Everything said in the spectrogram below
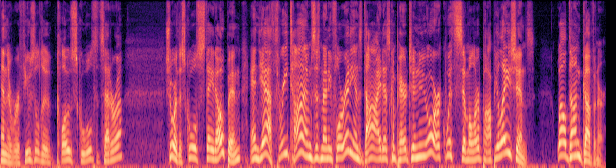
and their refusal to close schools, etc.? Sure, the schools stayed open, and yeah, three times as many Floridians died as compared to New York with similar populations. Well done, Governor.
